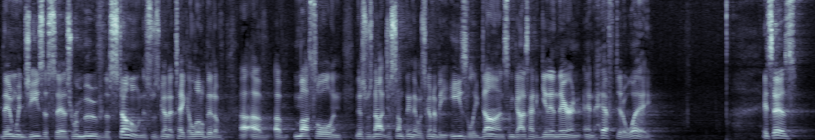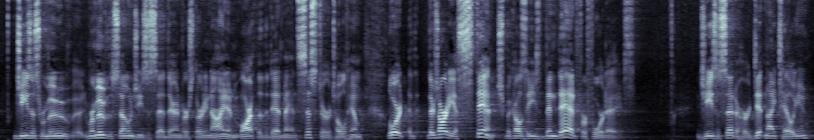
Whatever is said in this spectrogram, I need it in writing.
then when Jesus says, remove the stone, this was going to take a little bit of, uh, of, of, muscle, and this was not just something that was going to be easily done. Some guys had to get in there and, and heft it away. It says, Jesus removed, remove the stone, Jesus said there in verse 39, and Martha, the dead man's sister, told him, Lord, there's already a stench because he's been dead for four days. Jesus said to her, Didn't I tell you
